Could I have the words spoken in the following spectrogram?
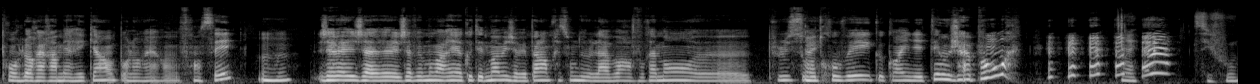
pour l'horaire américain, pour l'horaire euh, français. Mhm. J'avais j'avais j'avais mon mari à côté de moi, mais j'avais pas l'impression de l'avoir vraiment euh, plus Ouais. retrouvé que quand il était au Japon. C'est fou.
